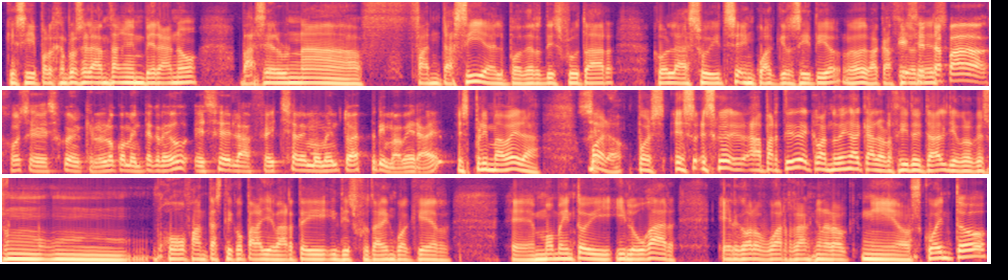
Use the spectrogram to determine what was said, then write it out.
que si por ejemplo se lanzan en verano, va a ser una fantasía el poder disfrutar con la Switch en cualquier sitio, de vacaciones. Esa etapa, José, es que no lo comenté creo, es la fecha de momento es primavera, ¿eh? Es primavera. Bueno, pues es, a partir de cuando venga el calorcito y tal, yo creo que es un, juego fantástico para llevarte y, disfrutar en cualquier eh, momento y, lugar. El God of War Ragnarok ni os cuento.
